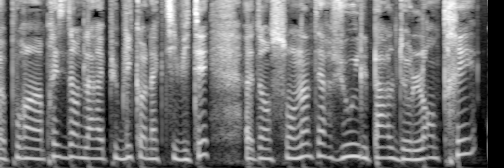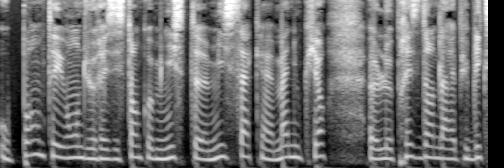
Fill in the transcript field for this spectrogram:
euh, pour un président de la République en activité. Euh, dans son interview, il parle de l'entrée au panthéon du résistant communiste Misak Manoukian. Euh, le président de la République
